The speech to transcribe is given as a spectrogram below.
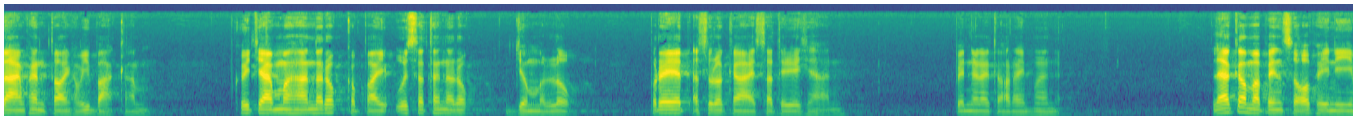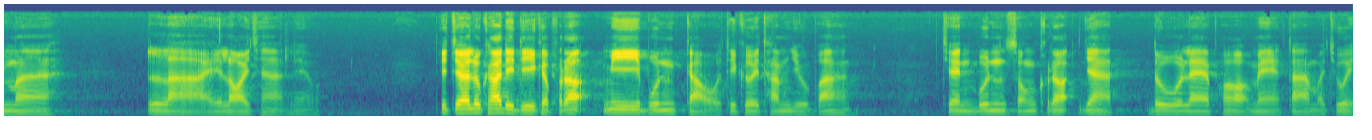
ตามขั้นตอนของวิบากกรรม คือจากมหานรกก็ไปอุสสทนรก ยมโลก เปรตอสุรกาย สัตว์เดรัจฉาน เป็นอะไรต่ออะไรมาเนี่ยแล้วก็มาเป็นโสเพณีมาหลายร้อยชาติแล้ว ที่เจอลูกค้าดีๆก็เพระมีบุญเก่าที่เคยทำอยู่บ้าง เช่นบุญสงเคราะห์ญาติดูแลพ่อแม่ตามมาช่วย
